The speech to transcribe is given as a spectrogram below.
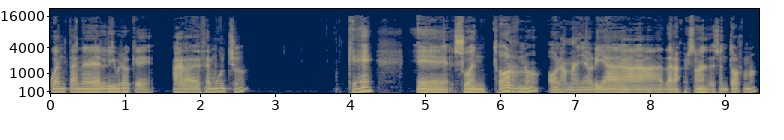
cuenta en el libro que agradece mucho que eh, su entorno, o la mayoría de las personas de su entorno,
